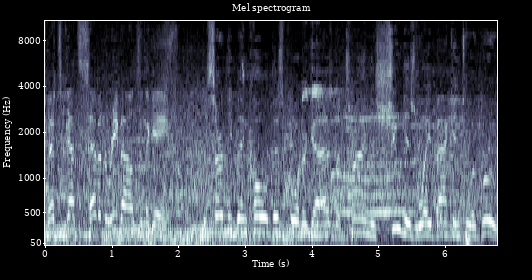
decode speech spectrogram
Smith's got seven rebounds in the game. He's certainly been cold this quarter, guys, but trying to shoot his way back into a groove.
